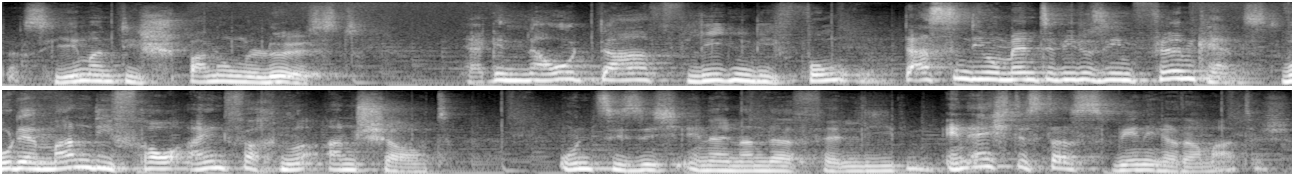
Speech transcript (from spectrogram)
dass jemand die Spannung löst, ja, genau da fliegen die Funken. Das sind die Momente, wie du sie im Film kennst, wo der Mann die Frau einfach nur anschaut und sie sich ineinander verlieben. In echt ist das weniger dramatisch.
